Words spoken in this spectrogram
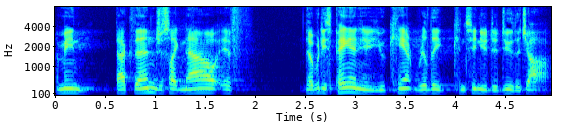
I mean, back then, just like now, if nobody's paying you, you can't really continue to do the job.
